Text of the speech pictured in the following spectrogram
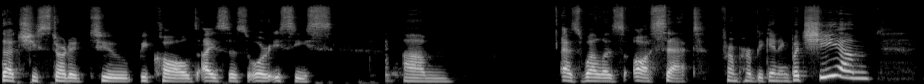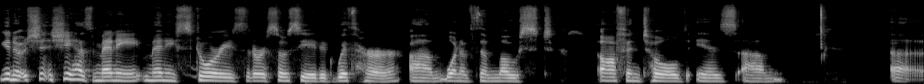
that she started to be called Isis or Isis, um, as well as Auset from her beginning. But she, um, you know, she, she has many, many stories that are associated with her. Um, one of the most often told is, um, uh,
